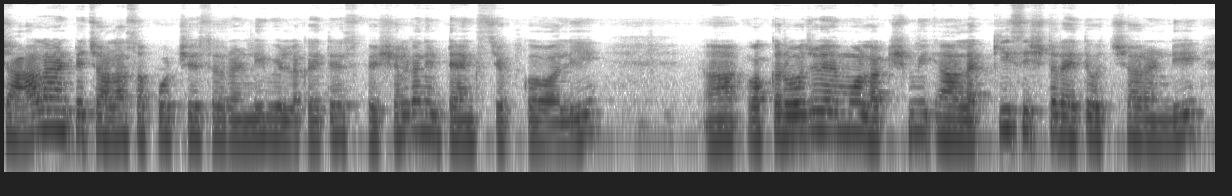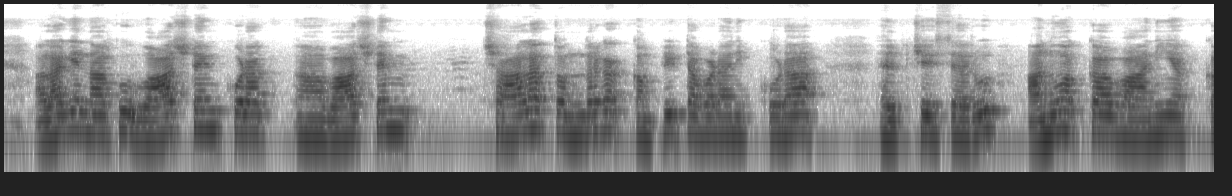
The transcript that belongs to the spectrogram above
చాలా అంటే చాలా సపోర్ట్ చేశారండి. వీళ్ళకైతే స్పెషల్గా నేను థ్యాంక్స్ చెప్పుకోవాలి. ఒకరోజు ఏమో లక్ష్మి లక్కీ సిస్టర్ అయితే వచ్చారండి. అలాగే నాకు వాచ్ టైం కూడా వాచ్ టైం చాలా తొందరగా కంప్లీట్ అవ్వడానికి కూడా హెల్ప్ చేశారు. అను అక్క వాణి అక్క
